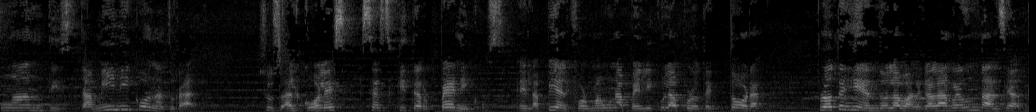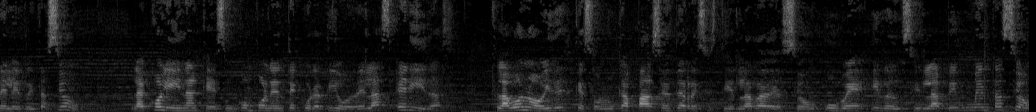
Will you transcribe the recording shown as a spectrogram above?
un antihistamínico natural. Sus alcoholes sesquiterpénicos en la piel forman una película protectora protegiendo la valga la redundancia de la irritación. La colina, que es un componente curativo de las heridas, flavonoides, que son capaces de resistir la radiación UV y reducir la pigmentación,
